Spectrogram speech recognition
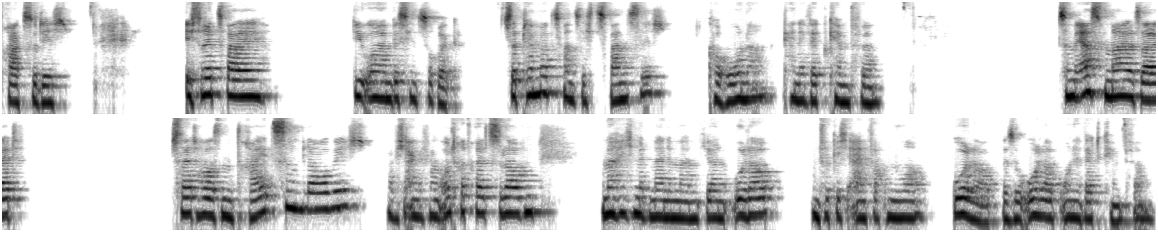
Fragst du dich. Ich drehe zwei die Uhr ein bisschen zurück. September 2020, Corona, keine Wettkämpfe. Zum ersten Mal seit 2013, glaube ich, habe ich angefangen, Ultratrail zu laufen mache ich mit meinem Mann Björn Urlaub und wirklich einfach nur Urlaub, also Urlaub ohne Wettkämpfe.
